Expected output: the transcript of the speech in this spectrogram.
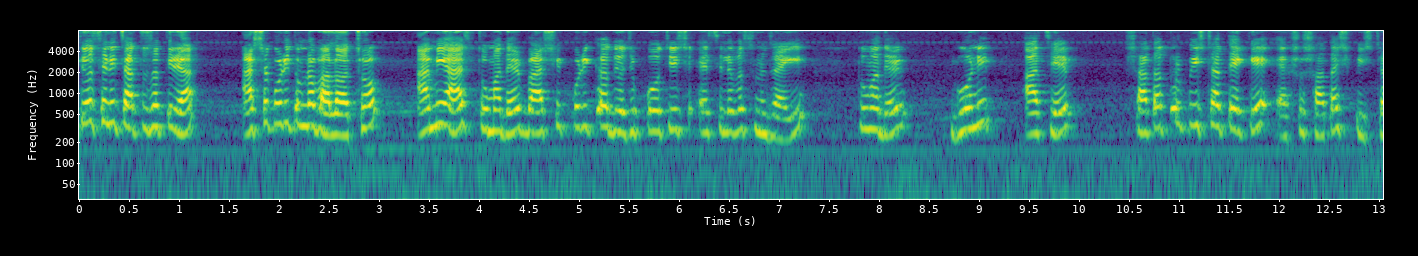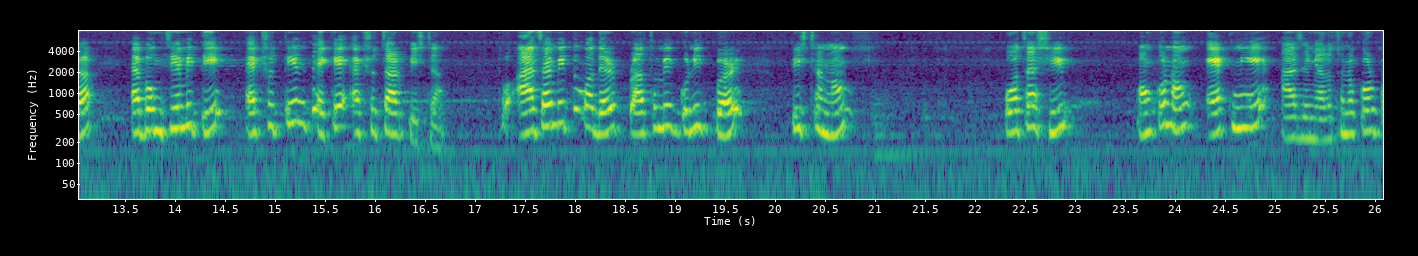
তৃতীয় শ্রেণির ছাত্রছাত্রীরা, আশা করি তোমরা ভালো আছো। আমি আজ তোমাদের বার্ষিক পরীক্ষা দু হাজার পঁচিশ সিলেবাস অনুযায়ী তোমাদের গণিত আছে সাতাত্তর পৃষ্ঠা থেকে একশো সাতাশ পৃষ্ঠা এবং জ্যামিতি একশো তিন থেকে একশো চার পৃষ্ঠা। তো আজ আমি তোমাদের প্রাথমিক গণিত বই পৃষ্ঠা নং পঁচাশি, অঙ্ক নং এক নিয়ে আজ আমি আলোচনা করব।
